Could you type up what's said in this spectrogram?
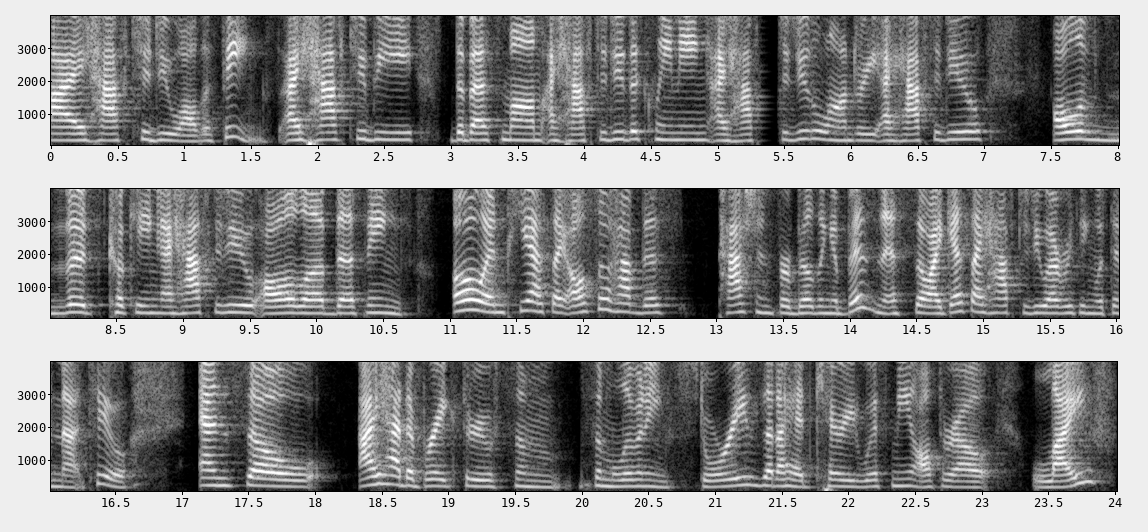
I have to do all the things. I have to be the best mom. I have to do the cleaning. I have to do the laundry. I have to do all of the cooking. I have to do all of the things. Oh, and P.S., I also have this passion for building a business. So I guess I have to do everything within that too. And so I had to break through some some limiting stories that I had carried with me all throughout life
